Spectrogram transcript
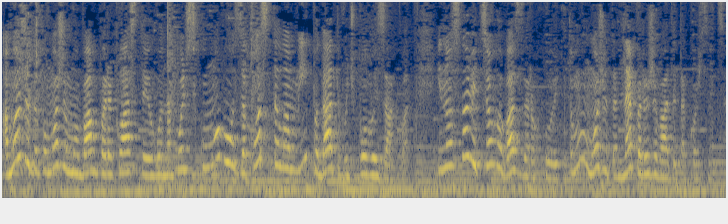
А ми вже допоможемо вам перекласти його на польську мову за постелем і подати в учбовий заклад. І на основі цього вас зарахують, тому можете не переживати також за це.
